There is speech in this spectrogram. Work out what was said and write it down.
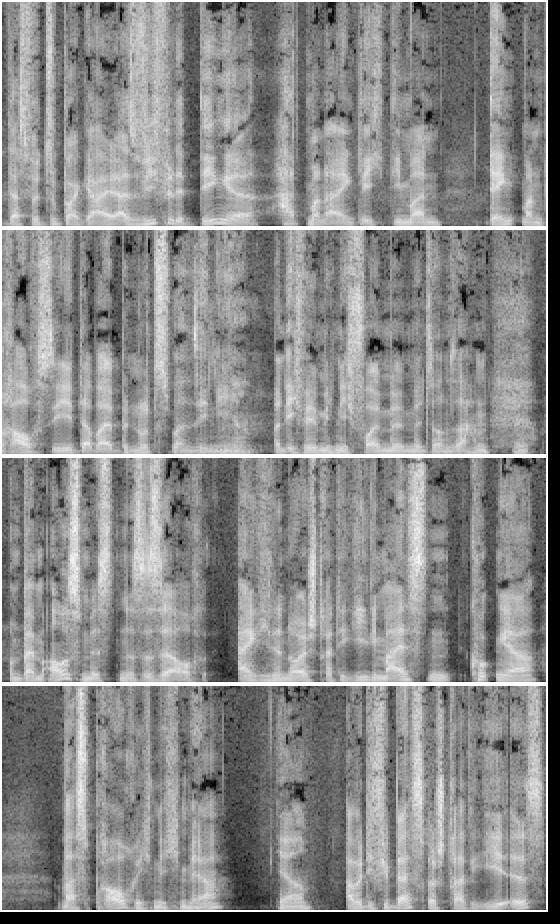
das wird super geil. Also wie viele Dinge hat man eigentlich, die man denkt, man braucht sie, dabei benutzt man sie nie. Ja. Und ich will mich nicht vollmüllen mit so Sachen. Und beim Ausmisten, das ist ja auch eigentlich eine neue Strategie. Die meisten gucken ja, was brauche ich nicht mehr? Ja. Aber die viel bessere Strategie ist,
